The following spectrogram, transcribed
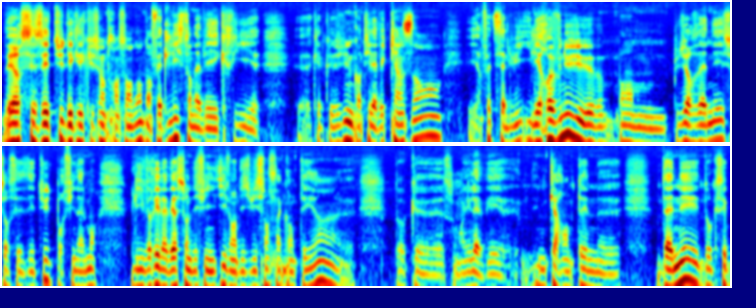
D'ailleurs, ces études d'exécution transcendante, en fait, Liszt en avait écrit euh, quelques-unes quand il avait 15 ans. Et en fait, ça lui, il est revenu euh, pendant plusieurs années sur ces études pour finalement livrer la version définitive en 1851. Euh, donc, à ce moment il avait une quarantaine d'années. Donc, c'est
